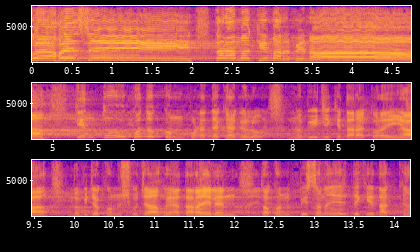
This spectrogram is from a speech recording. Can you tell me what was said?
দয়া হয়েছে। তারা আমাকে মারবে না। কিন্তু কতক্ষণ পরে দেখা গেল, নবীজিকে দাঁড়া করাইয়া নবী যখন সোজা হইয়া দাঁড়াইলেন, তখন পিছনের দিকে ধাক্কা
